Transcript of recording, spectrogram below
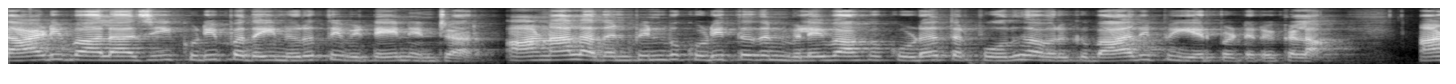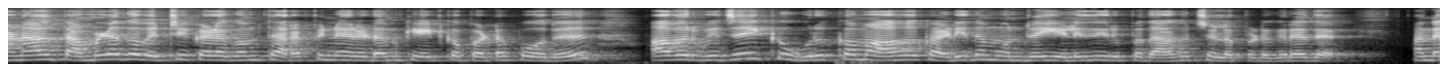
தாடி பாலாஜி குடிப்பதை நிறுத்திவிட்டேன் என்றார். ஆனால் அதன் பின்பு குடித்ததன் விளைவாக கூட தற்போது அவருக்கு பாதிப்பு ஏற்பட்டிருக்கலாம். ஆனால் தமிழக வெற்றிக் கழகம் தரப்பினரிடம் கேட்கப்பட்ட போது அவர் விஜய்க்கு உருக்கமாக கடிதம் ஒன்றை எழுதியிருப்பதாக சொல்லப்படுகிறது. அந்த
